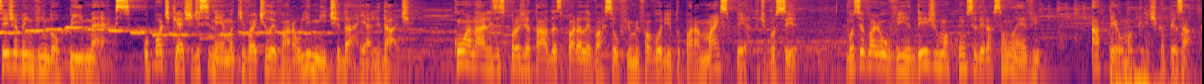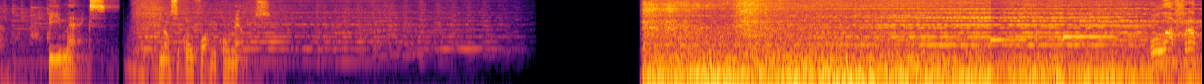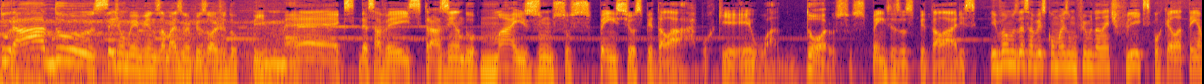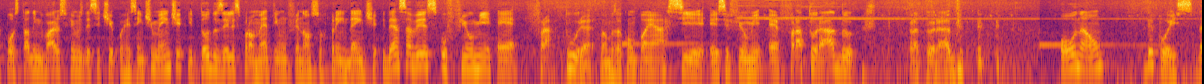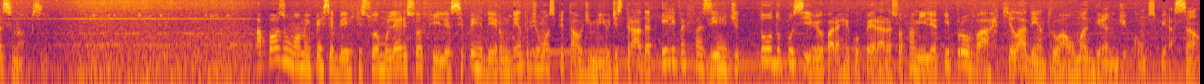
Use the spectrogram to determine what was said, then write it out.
Seja bem-vindo ao P-Max, o podcast de cinema que vai te levar ao limite da realidade. Com análises projetadas para levar seu filme favorito para mais perto de você. Você vai ouvir desde uma consideração leve até uma crítica pesada. P-Max. Não se conforme com menos. Fraturados! Sejam bem-vindos a mais um episódio do Pimax. Dessa vez trazendo mais um suspense hospitalar, porque eu adoro suspenses hospitalares. E vamos dessa vez com mais um filme da Netflix, porque ela tem apostado em vários filmes desse tipo recentemente e todos eles prometem um final surpreendente. E dessa vez o filme é Fratura. Vamos acompanhar se esse filme é fraturado. fraturado. ou não depois da sinopse. Após um homem perceber que sua mulher e sua filha se perderam dentro de um hospital de meio de estrada, ele vai fazer de todo o possível para recuperar a sua família e provar que lá dentro há uma grande conspiração.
